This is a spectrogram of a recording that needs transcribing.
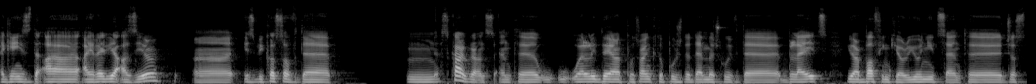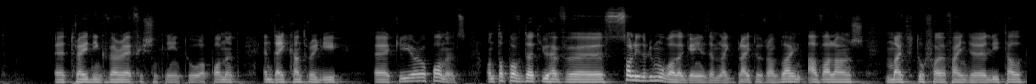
against the uh, Irelia Azir uh, is because of the um, Scargrounds and uh, while they are trying to push the damage with the blades, you are buffing your units and uh, just uh, trading very efficiently into opponent and they can't really uh, kill your opponents. On top of that, you have solid removal against them, like Blighted Ravine, Avalanche, Might to find uh, Lethal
